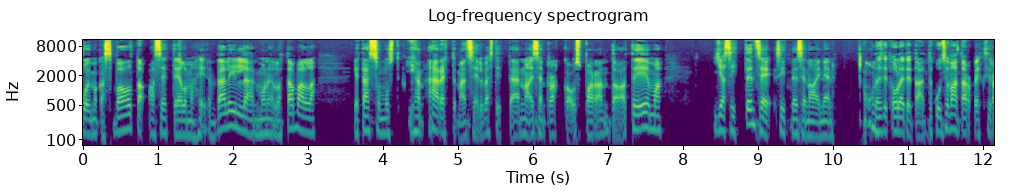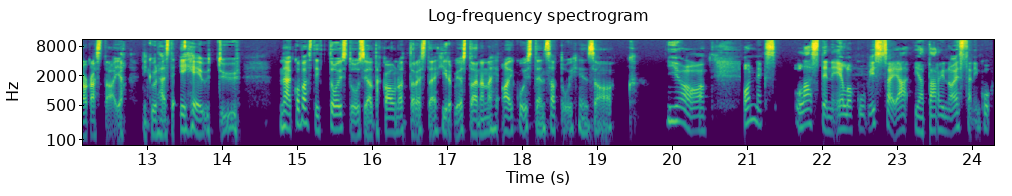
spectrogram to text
voimakas valta-asetelma heidän välillään monella tavalla. Ja tässä on musta ihan äärettömän selvästi tämä naisen rakkaus parantaa teema. Ja sitten se, sitten se nainen, oletetaan, että kun se vaan tarpeeksi rakastaa, ja, niin kyllähän sitten eheytyy. Nämä kovasti toistuu sieltä kaunottaresta ja hirviöstä aina näihin aikuisten satuihin saakka. Joo. Onneksi lasten elokuvissa ja, ja tarinoissa niin kuin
